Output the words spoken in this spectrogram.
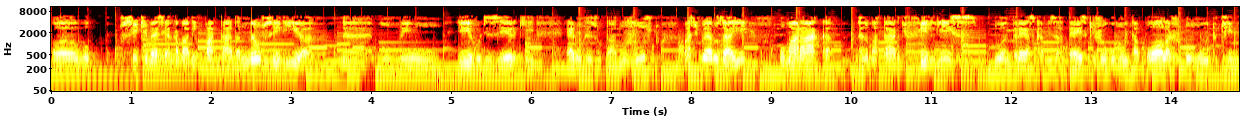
Uh, se tivesse acabado empatada, não seria né, nenhum erro dizer que era um resultado justo. Mas tivemos aí o Maraca né, numa tarde feliz do Andrés, camisa 10, que jogou muita bola, ajudou muito o time,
